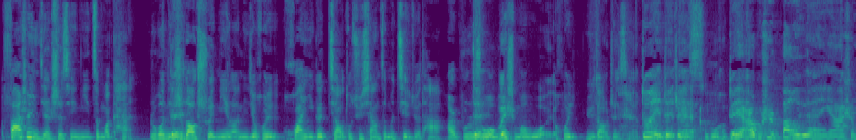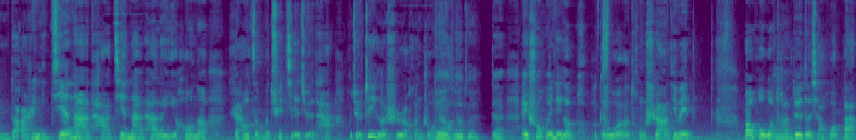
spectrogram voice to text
发生一件事情你怎么看？如果你知道水逆了，你就会换一个角度去想怎么解决它，而不是说我为什么我会遇到这些。对对对思路很对，而不是抱怨呀什么的，而是你接纳它，接纳它了以后呢，然后怎么去解决它？我觉得这个是很重要的。对对对对，哎，说回那个朋跟我同事啊，因为包括我团队的小伙伴，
